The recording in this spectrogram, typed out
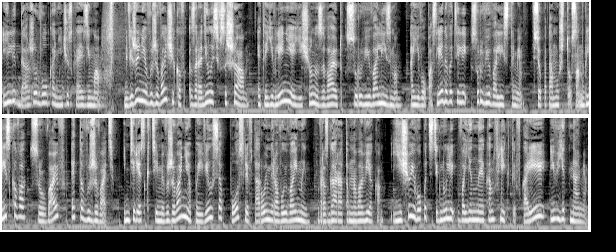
или даже вулканическая зима. Движение выживальщиков зародилось в США. Это явление еще называют сурвивализмом, а его последователи – сурвивалистами. Все потому, что с английского survive – это выживать. Интерес к теме выживания появился после Второй мировой войны, в разгар атомного века. Еще его подстегнули военные конфликты в Корее и Вьетнаме.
